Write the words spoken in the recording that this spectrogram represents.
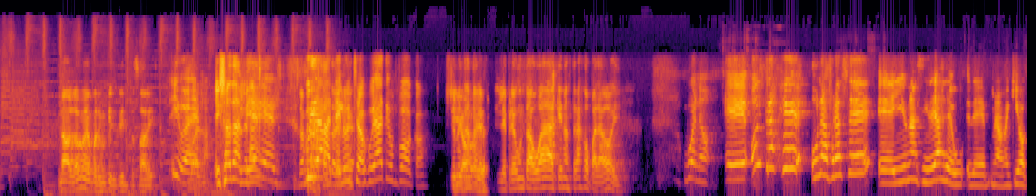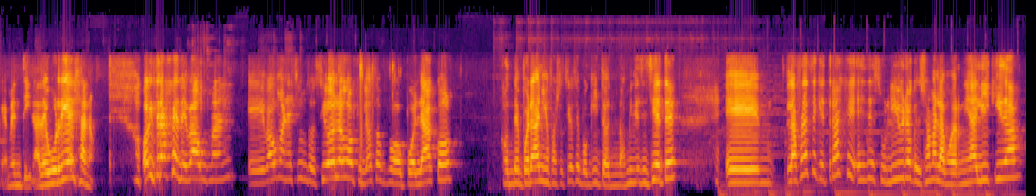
No, yo me voy a poner un filtrito, sorry. Y bueno. Bueno. Y yo también. Yo Cuídate, le- Lucho, cuídate un poco. Yo Sí, mientras tanto le, le pregunto a Guada qué nos trajo para hoy. Bueno, eh, hoy traje una frase eh, y unas ideas de, de- No, me equivoqué, mentira. De Bourdieu ya no. Hoy traje de Bauman. Eh, Bauman es un sociólogo, filósofo polaco, contemporáneo, falleció hace poquito, en 2017. Eh, la frase que traje es de su libro que se llama La modernidad líquida,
